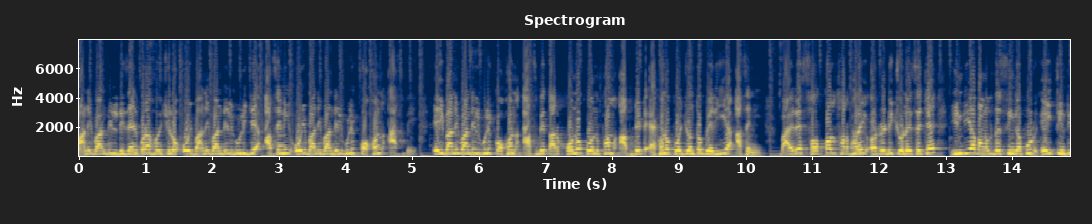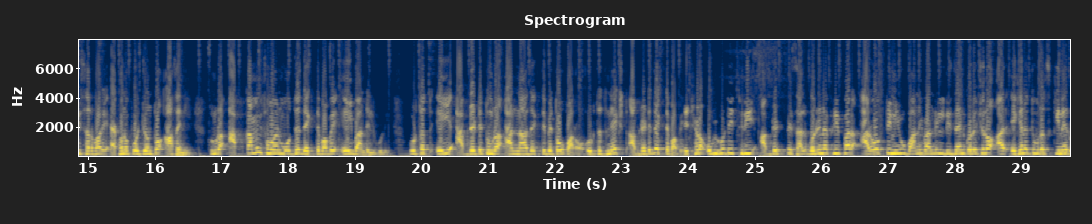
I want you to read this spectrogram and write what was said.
বানি বান্ডিল ডিজাইন করা হয়েছিল, ওই বানি বান্ডিলগুলি যে আসেনি, ওই বানি বান্ডিলগুলি কখন আসবে? এই বানি বান্ডিলগুলি কখন আসবে তার কোনো কনফার্ম আপডেট এখনও পর্যন্ত বেরিয়ে আসেনি। বাইরের সকল সার্ভারেই অলরেডি চলে এসেছে, ইন্ডিয়া, বাংলাদেশ, সিঙ্গাপুর এই তিনটি সার্ভারে এখনও পর্যন্ত আসেনি। তোমরা আপকামিং সময়ের মধ্যে দেখতে পাবে এই বান্ডেলগুলি অর্থাৎ এই আপডেটে তোমরা আর না দেখতে পেতেও পারো। অর্থাৎ নেক্সট আপডেটে দেখতে পাবে। এছাড়া অভিভূতি থ্রি আপডেট স্পেশাল গরিনা ফ্রি ফায়ার আরও একটি নিউ বানি বান্ডিল ডিজাইন করেছিল, আর এখানে তোমরা স্ক্রিনের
